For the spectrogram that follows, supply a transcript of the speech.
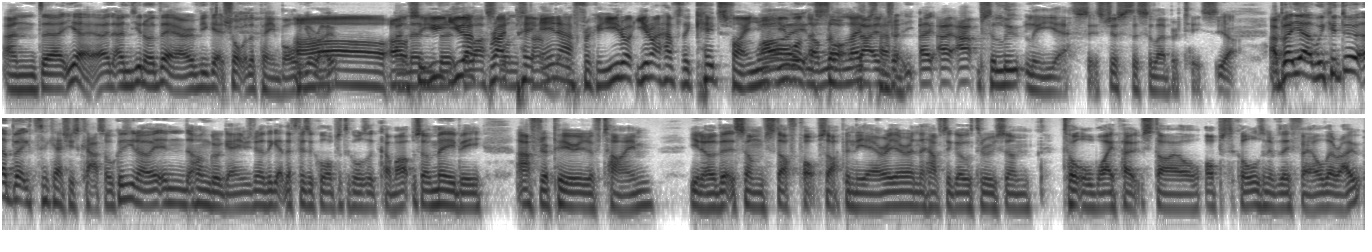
And uh, yeah, and, and you know, there if you get shot with a paintball, you're out. Oh, oh so you, the- you the have last Brad Pitt in Africa. You don't you don't have the kids fighting. You, you I, want the am not celebs that having- I, I absolutely yes. It's just the celebrities. Yeah. Uh, but yeah, we could do it a bit Takeshi's Castle because you know in the Hunger Games, you know they get the physical obstacles that come up. So maybe after a period of time, you know that some stuff pops up in the area and they have to go through some total wipeout style obstacles, and if they fail, they're out.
